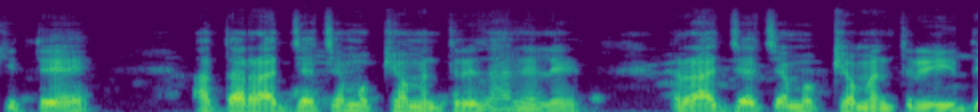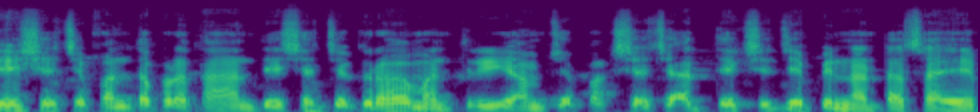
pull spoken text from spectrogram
की ते आता राज्याचे मुख्यमंत्री झालेले आहेत. राज्याचे मुख्यमंत्री देशाचे पंतप्रधान देशाचे गृहमंत्री आमच्या पक्षाचे अध्यक्ष जे पी नड्डा साहेब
